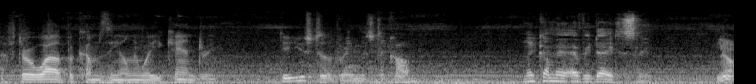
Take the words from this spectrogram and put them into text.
After a while, it becomes the only way you can dream. Do you still dream, Mr. Cobb? They come here every day to sleep. No.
